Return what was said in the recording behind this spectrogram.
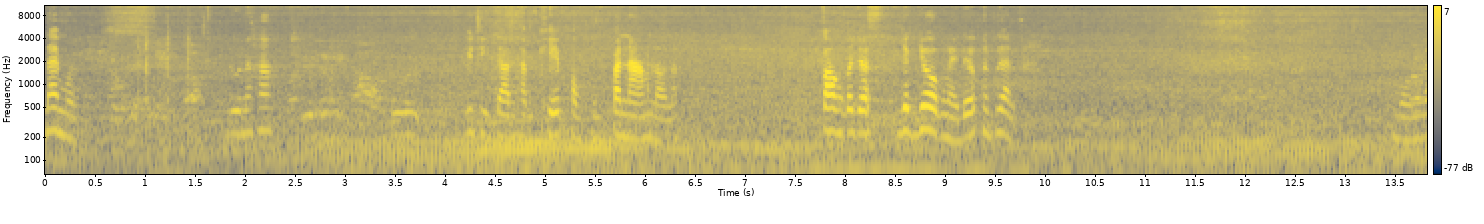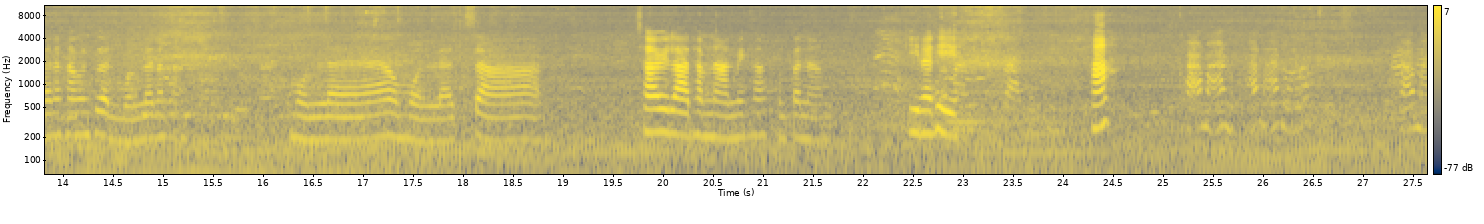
ได้หมด ดูนะคะ ดูวิธีการทำเคฟของคุณป้าน้ำเรานะ กล้องก็จะโยกๆหน่อยเด้อเพื่อนๆ หมุนแล้วนะคะเพื่อนๆ หมุนแล้วนะคะ หมุนแล้ว หมุนแล้วจ้า ใช้เวลาทำนานไหมคะ คุณป้าน้ำ กี่นาทีฮะขาหมาขาหมาดูขาหมา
